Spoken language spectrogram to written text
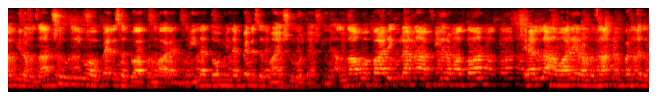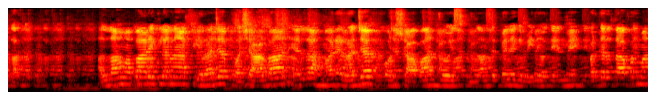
अभी रमज़ान शुरू नहीं हुआ पहले से दुआ फरमा रहे हैं। महीना, दो महीने पहले से दुआएँ शुरू हो जाती हैं। अल्लाह मुबारक लना फ़ी रमज़ान। अल्लाह हमारे रमज़ान में बरकत अता कर। अल्लाह मुबारक लना फ़ी रजब व शाबान। अल्लाह हमारे रजब और शाबान जो इस रमज़ान से पहले के महीने होते हैं, इनमें बरकत अता फरमा।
